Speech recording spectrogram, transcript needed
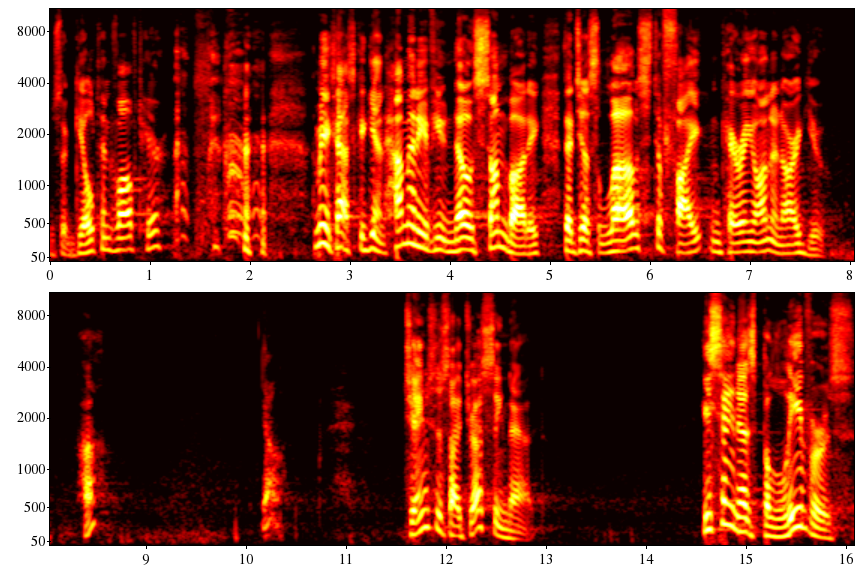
Is there guilt involved here? Let me ask again how many of you know somebody that just loves to fight and carry on and argue? Huh? Yeah. James is addressing that. He's saying, as believers,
